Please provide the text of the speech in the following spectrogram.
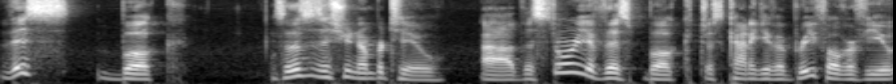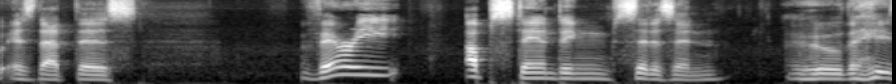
This book, so this is issue number two. Uh, the story of this book, just kind of give a brief overview, is that this very upstanding citizen who they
